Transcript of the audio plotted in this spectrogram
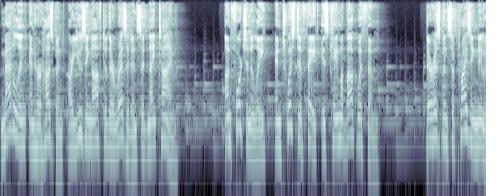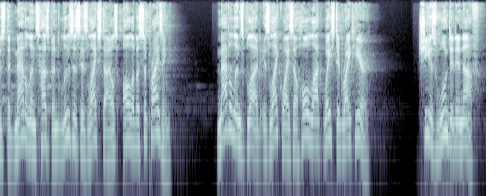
Madeline and her husband are using off to their residence at night time. Unfortunately, and twist of fate is came about with them. There has been surprising news that Madeline's husband loses his lifestyles all of a surprising. Madeline's blood is likewise a whole lot wasted right here. She is wounded enough.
